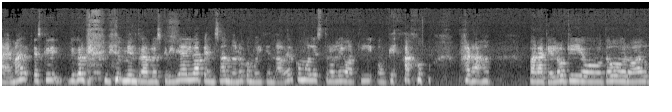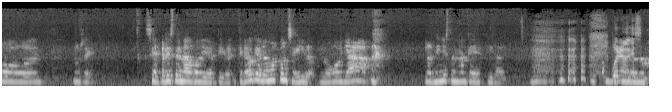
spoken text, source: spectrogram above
Además, es que yo creo que mientras lo escribía iba pensando, ¿no? Como diciendo, a ver cómo les troleo aquí o qué hago para, para que Loki o Thor o algo, no sé, se presten algo divertido. Creo que lo hemos conseguido. Luego ya los niños tendrán que decir, a ver. Bueno, es, no.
